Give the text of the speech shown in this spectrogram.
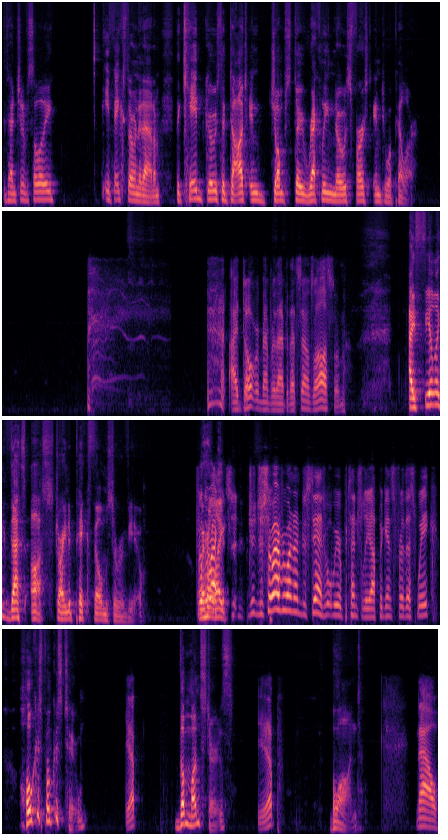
detention facility. He fakes throwing it at him. The kid goes to dodge and jumps directly nose first into a pillar. I don't remember that, but that sounds awesome. I feel like that's us trying to pick films to review. For Where, like- so- just so everyone understands what we were potentially up against for this week. Hocus Pocus 2, Yep. The Munsters, Yep. Blonde. Now,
